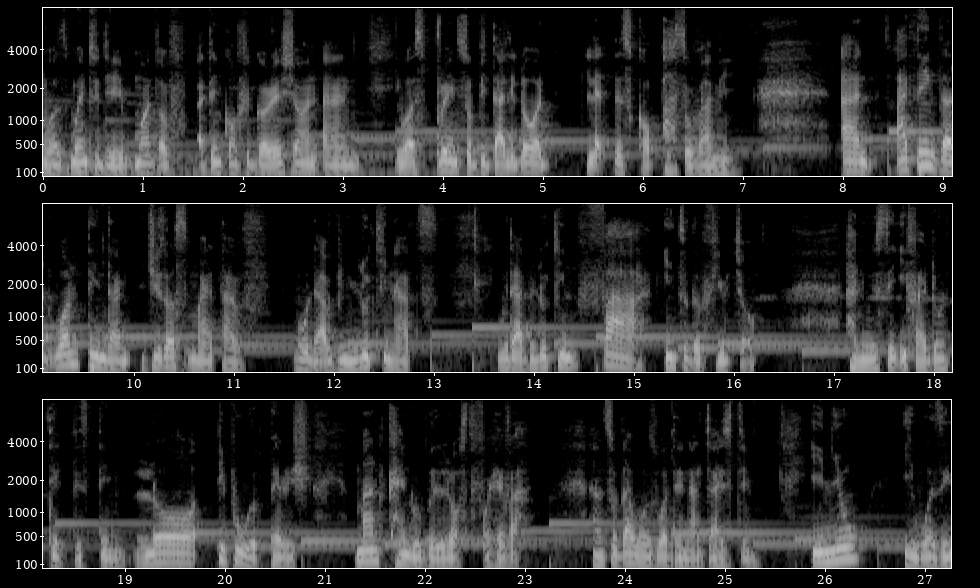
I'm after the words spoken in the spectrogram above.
was went to the month of I think configuration and he was praying so bitterly, Lord, let this cup pass over me. And I think that one thing that Jesus might have would have been looking at would have been looking far into the future. And he will say, If I don't take this thing, Lord, people will perish. Mankind will be lost forever. And so that was what energized him. He knew he was a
